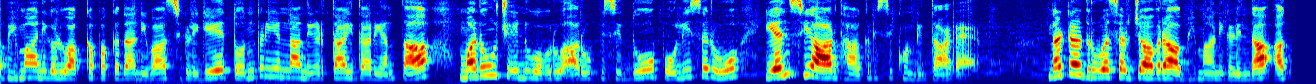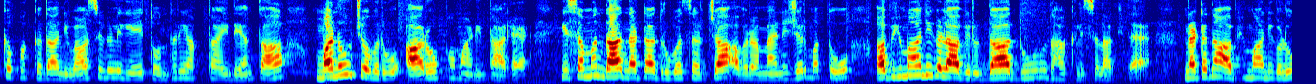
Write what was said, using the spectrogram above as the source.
ಅಭಿಮಾನಿಗಳು ಅಕ್ಕಪಕ್ಕದ ನಿವಾಸಿಗಳಿಗೆ ತೊಂದರೆಯನ್ನ ನೀಡ್ತಾ ಇದ್ದಾರೆ ಅಂತ ಮನೋಜ್ ಎನ್ನುವವರು ಆರೋಪಿಸಿದ್ದು ಪೊಲೀಸರು ಎನ್ಸಿಆರ್ ದಾಖಲಿಸಿಕೊಂಡಿದ್ದಾರೆ. ನಟ ಧ್ರುವ ಸರ್ಜಾ ಅವರ ಅಭಿಮಾನಿಗಳಿಂದ ಅಕ್ಕಪಕ್ಕದ ನಿವಾಸಿಗಳಿಗೆ ತೊಂದರೆಯಾಗ್ತಾ ಇದೆ ಅಂತ ಮನೋಜ್ ಅವರು ಆರೋಪ ಮಾಡಿದ್ದಾರೆ. ಈ ಸಂಬಂಧ ನಟ ಧ್ರುವ ಸರ್ಜಾ ಅವರ ಮ್ಯಾನೇಜರ್ ಮತ್ತು ಅಭಿಮಾನಿಗಳ ವಿರುದ್ಧ ದೂರು ದಾಖಲಿಸಲಾಗಿದೆ. ನಟನ ಅಭಿಮಾನಿಗಳು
